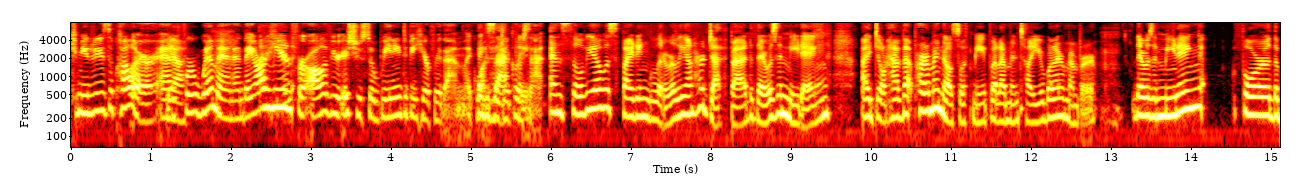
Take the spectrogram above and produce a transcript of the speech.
communities of color and Yeah. for women. And they are I here mean- for all of your issues. So we need to be here for them. Like, 100%. exactly. And Sylvia was fighting literally on her deathbed. There was a meeting. I don't have that part of my notes with me, but I'm going to tell you what I remember. There was a meeting for the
